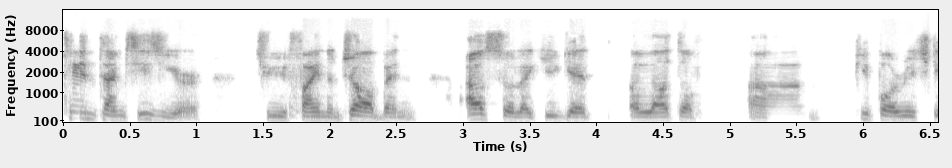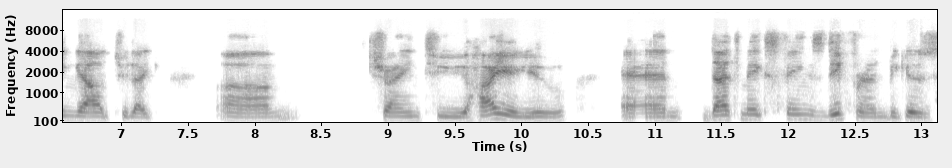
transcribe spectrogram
10 times easier to find a job and also like you get a lot of um, people reaching out to like um, trying to hire you and that makes things different because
